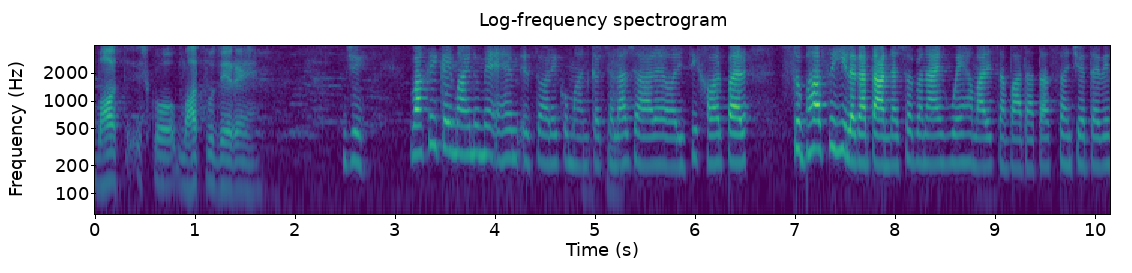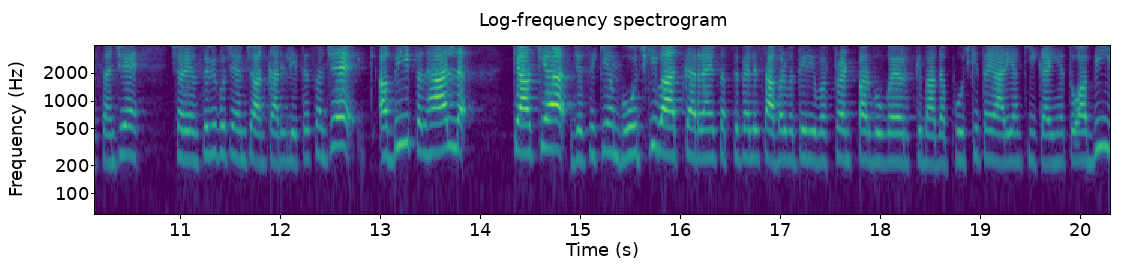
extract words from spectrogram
बहुत इसको महत्व दे रहे हैं। जी। वाकई कई मायनों में अहम इस दौरे को मानकर चला जा रहा है और इसी खबर पर सुबह से ही लगातार नज़र बनाए हुए हमारे संवाददाता संजय दवे। संजय, चलिए उनसे भी कुछ अहम जानकारी लेते हैं। संजय, अभी फ़िलहाल क्या क्या जैसे कि हम भोज की बात कर रहे हैं, सबसे पहले साबरमती रिवर फ्रंट पर वो गए और उसके बाद अब भोज की तैयारियाँ की गई हैं तो अभी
